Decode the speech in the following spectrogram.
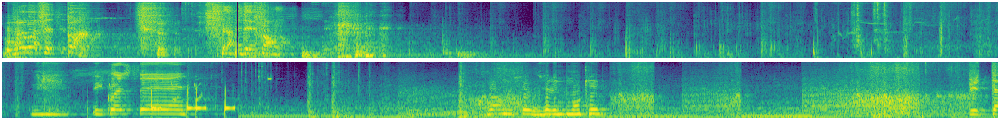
Ouvrez-moi cette porte. Je vais me défendre. C'est quoi c'est Au revoir monsieur, vous allez nous manquer. Putain.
